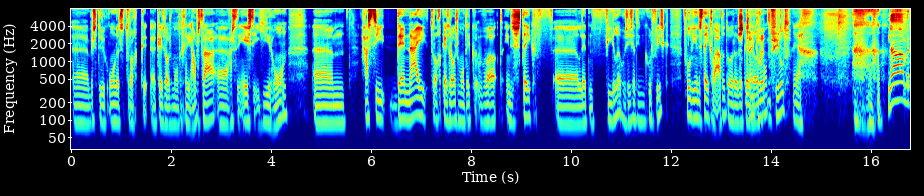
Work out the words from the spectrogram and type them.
eh bist natuurlijk onlangs terug eh, Kees Rosemond en Gerry Hamstra, eh hast de eerste hier hoorn. Ehm hast die daarna terug Kees Rosemond ik wat in de steek eh litten vielen. Hoe zie je dat in goed Fries? Voelde je in de steek gelaten door, eh, door Kees Stenkel Rosemond? Field. Ja. Nou, maar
